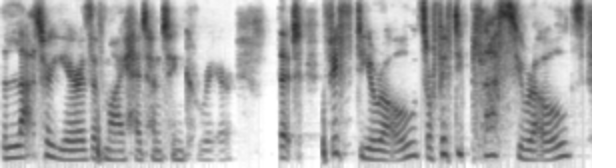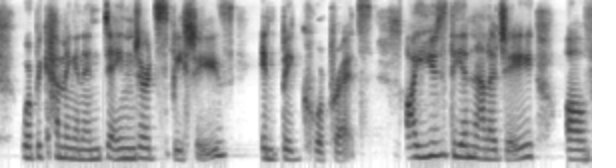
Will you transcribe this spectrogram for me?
the latter years of my headhunting career that 50 year olds or 50 plus year olds were becoming an endangered species in big corporates. I used the analogy of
